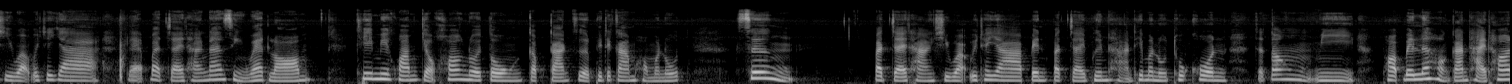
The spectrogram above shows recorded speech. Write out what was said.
ชีววิทยา และปัจจัยทางด้านสิ่งแวดล้อม ที่มีความเกี่ยวข้องโดยตรงกับการเกิดพฤติกรรมของมนุษย์ ซึ่ง ปัจจัยทางชีววิทยาเป็นปัจจัยพื้นฐานที่มนุษย์ทุกคนจะต้องมี เพราะเป็นเรื่องของการถ่ายทอด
